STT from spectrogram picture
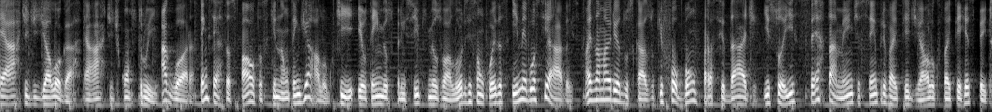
é a arte de dialogar, é a arte de construir. Agora, tem certas pautas que não tem diálogo, que eu tenho meus princípios, meus valores e são coisas inegociáveis. Mas na maioria dos casos, o que for bom para a cidade, isso aí certamente sempre vai ter diálogo, vai ter respeito.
